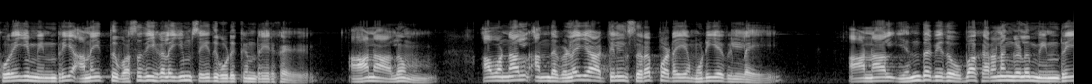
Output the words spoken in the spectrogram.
குறையுமின்றி அனைத்து வசதிகளையும் செய்து கொடுக்கின்றீர்கள். ஆனாலும் அவனால் அந்த விளையாட்டில் சிறப்படைய முடியவில்லை. ஆனால் எந்தவித உபகரணங்களும் இன்றி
